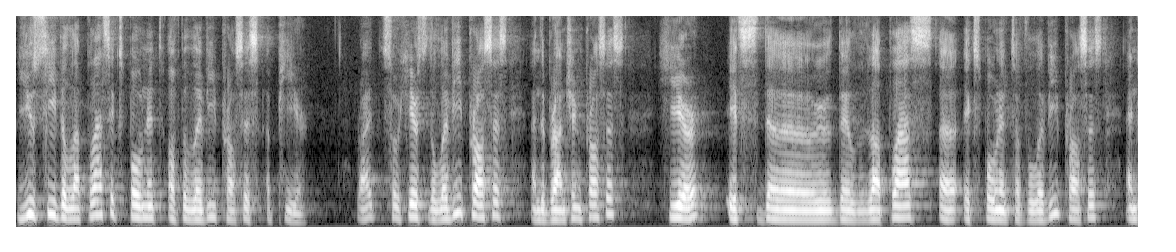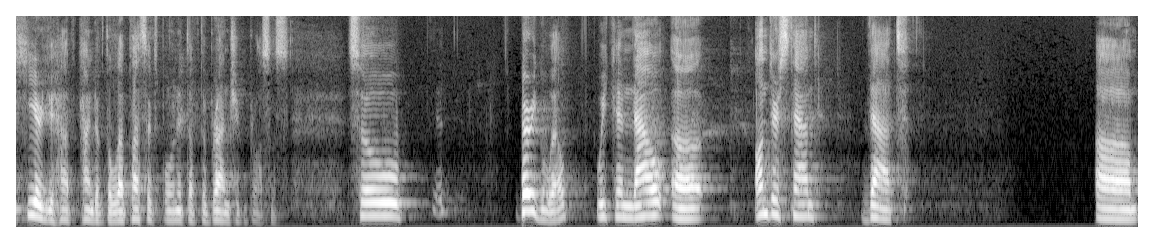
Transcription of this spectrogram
you see the Laplace exponent of the Lévy process appear, right? So here's the Lévy process and the branching process. Here, it's the, the Laplace uh, exponent of the Lévy process, and here you have kind of the Laplace exponent of the branching process. So very well, we can now uh, understand that um,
